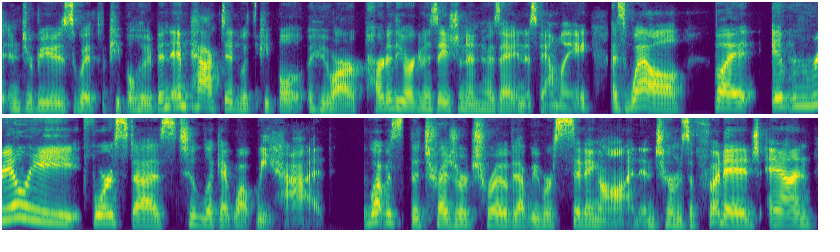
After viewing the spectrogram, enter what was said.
interviews with people who had been impacted, with people who are part of the organization and Jose and his family as well. But it really forced us to look at what we had. What was the treasure trove that we were sitting on in terms of footage? And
